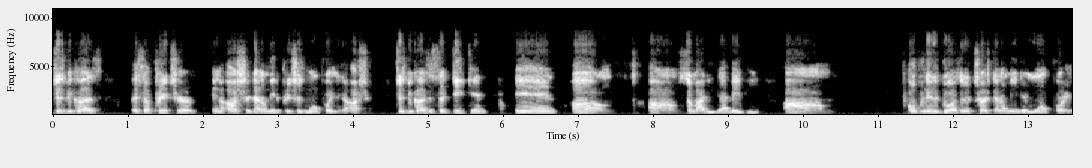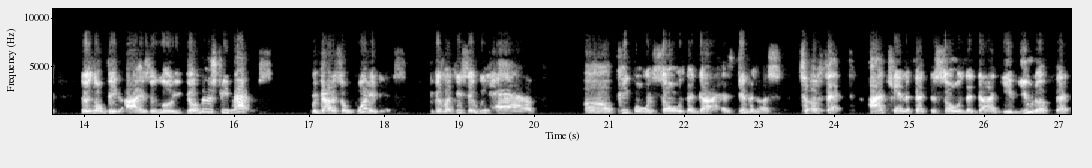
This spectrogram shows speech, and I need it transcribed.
Just because it's a preacher and an usher, that don't mean the preacher is more important than the usher. Just because it's a deacon and um, um, somebody that may be um, opening the doors of the church, that don't mean they're more important. There's no big eyes or little. Your ministry matters, regardless of what it is. Because, like you said, we have uh, people and souls that God has given us to affect. I can't affect the souls that God gave you to affect.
